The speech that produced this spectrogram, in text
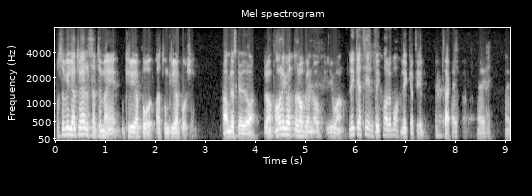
Och så vill jag att du hälsar till mig och kryar på, att hon kryar på sig. Ja, men det ska jag göra. Bra. Ha det gott då Robin och Johan. Lycka till. Ha det bra. Lycka till. Tack. Hej. Hej. Hej.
